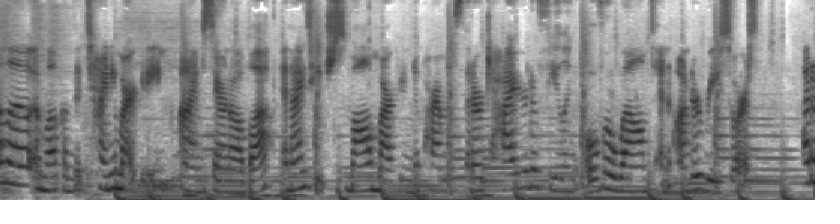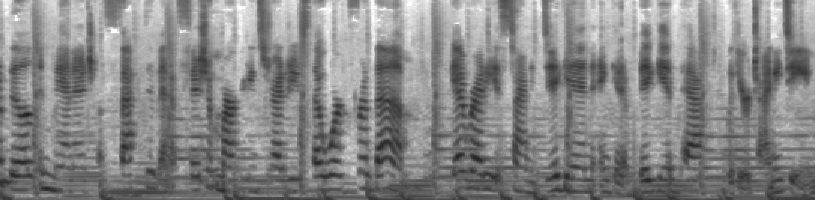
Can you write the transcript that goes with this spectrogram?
Hello and welcome to Tiny Marketing. I'm Sarah Noel Block and I teach small marketing departments that are tired of feeling overwhelmed and under resourced how to build and manage effective and efficient marketing strategies that work for them. Get ready, it's time to dig in and get a big impact with your tiny team.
